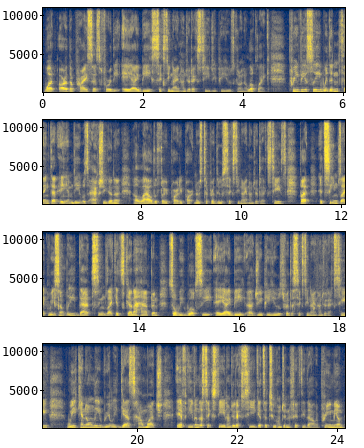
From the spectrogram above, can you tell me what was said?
What are the prices for the AIB 6900 XT GPUs going to look like? Previously, we didn't think that AMD was actually going to allow the third party partners to produce 6900 XTs, but it seems like recently that seems like it's going to happen. So we will see AIB uh, GPUs for the 6900 XT. We can only really guess how much, if even the 6800 XT gets a $250 premium.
